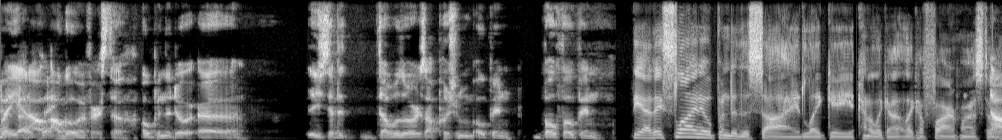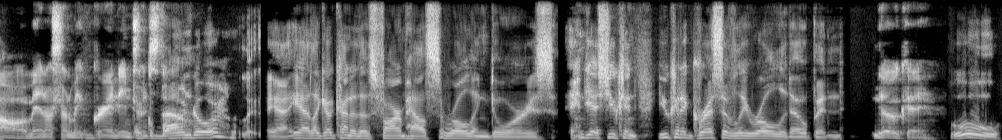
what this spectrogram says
But yeah, I'll. I'll go in first though. Open the door. Uh, you said the double doors. I'll push them open, both open. Yeah, they slide open to the side like a kind of like a like a farmhouse door. Oh man, I was trying to make a grand Like entrance a barn style. door. Yeah, yeah, like a kind of those farmhouse rolling doors. And yes, you can you can aggressively roll it open. Yeah, okay. ooh.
